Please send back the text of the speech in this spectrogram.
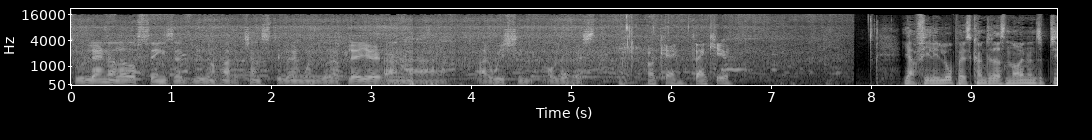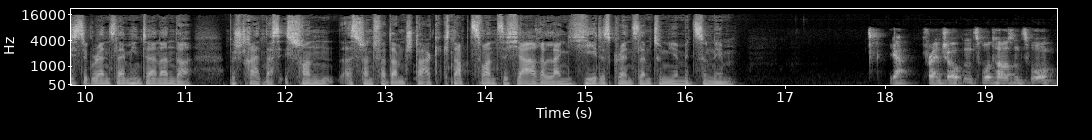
to learn a lot of things that you don't have a chance to learn when you're a player. And uh, I wish him all the best. Okay, thank you. Ja, Feli Lopez könnte das 79. Grand Slam hintereinander bestreiten. Das ist schon, das ist schon verdammt stark. Knapp 20 Jahre lang jedes Grand Slam Turnier mitzunehmen. Ja, French Open 2002.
